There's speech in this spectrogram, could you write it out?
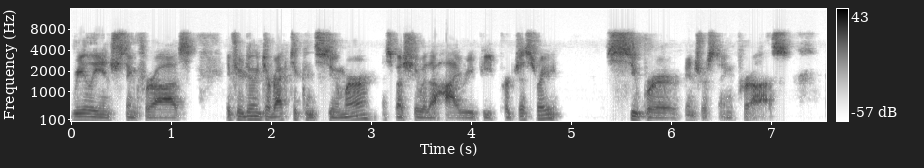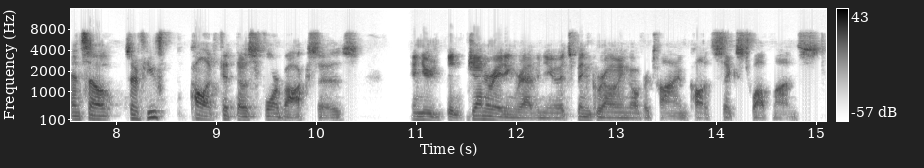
really interesting for us. If you're doing direct to consumer, especially with a high repeat purchase rate, super interesting for us. And so, so if you call it fit those four boxes and you've been generating revenue, it's been growing over time, call it six, 12 months,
